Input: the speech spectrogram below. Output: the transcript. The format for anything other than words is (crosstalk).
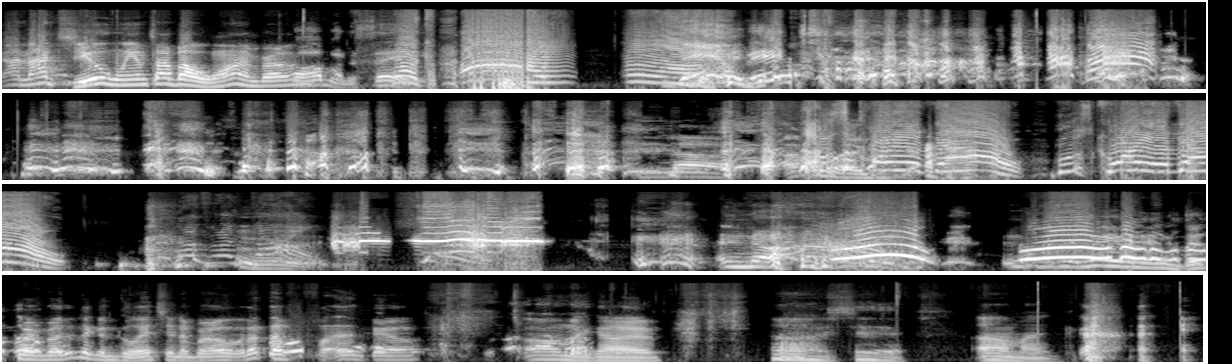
Not, not you, William. I'm talking about Juan, bro. Oh, I'm about to say. Look, ah, Damn, bitch. (laughs) no. Who's quiet (laughs) now? Who's quiet now? That's what I thought. No. Woo! Discord, bro. This nigga glitching, bro. What the fuck, bro? Oh my god. Oh shit. Oh my (laughs) god.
